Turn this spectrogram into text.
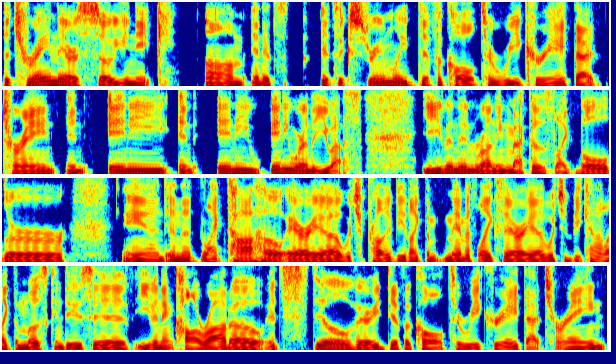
The terrain there is so unique, um, and it's it's extremely difficult to recreate that terrain in any in any anywhere in the U.S. Even in running meccas like Boulder and in the like Tahoe area, which would probably be like the Mammoth Lakes area, which would be kind of like the most conducive. Even in Colorado, it's still very difficult to recreate that terrain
